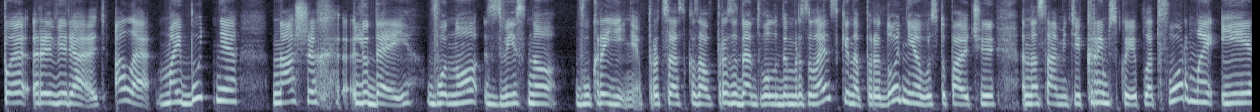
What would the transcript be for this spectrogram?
перевіряють. Але майбутнє наших людей, воно звісно. В Україні про це сказав президент Володимир Зеленський напередодні, виступаючи на саміті Кримської платформи, і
